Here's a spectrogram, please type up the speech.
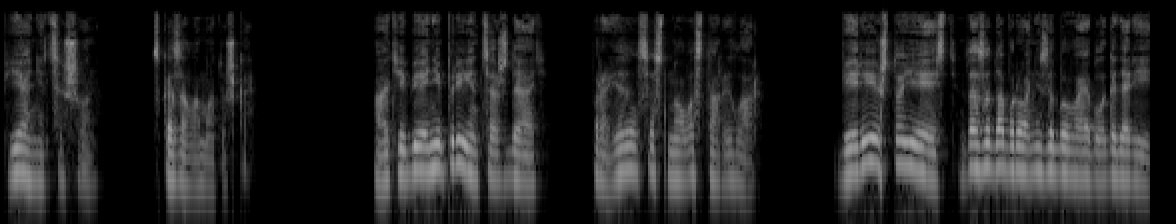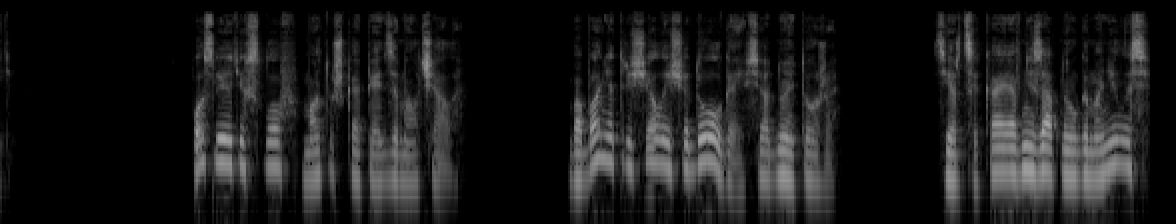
«Пьяница Шон сказала матушка. «А тебе не принца ждать», – прорезался снова старый лар. «Бери, что есть, да за добро не забывай благодарить». После этих слов матушка опять замолчала. Бабаня трещала еще долго, и все одно и то же. Сердце Кая внезапно угомонилось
